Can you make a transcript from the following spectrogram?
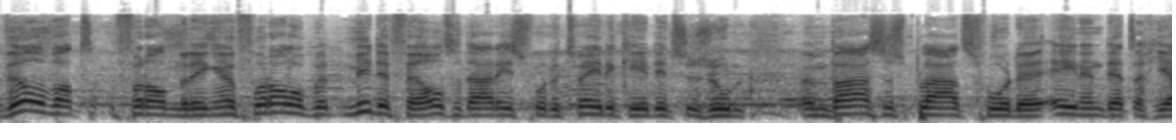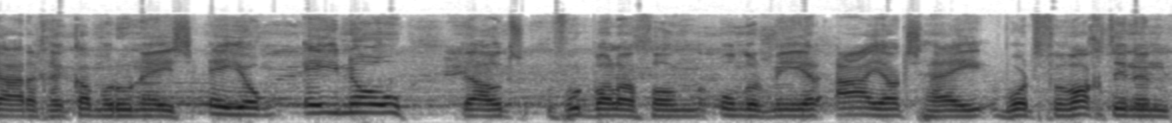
wel wat veranderingen. Vooral op het middenveld. Daar is voor de tweede keer dit seizoen een basisplaats voor de 31-jarige Cameroenees Eyong Eno. De oud-voetballer van onder meer Ajax. Hij wordt verwacht in een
